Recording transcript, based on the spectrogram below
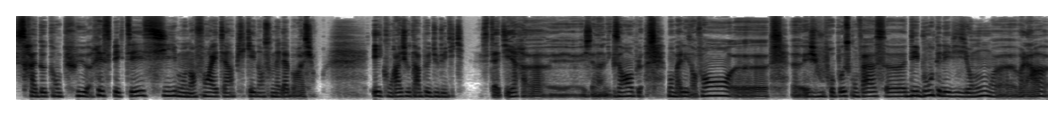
sera d'autant plus respectée si mon enfant a été impliqué dans son élaboration et qu'on rajoute un peu du ludique. C'est-à-dire, euh, je donne un exemple. Bon bah les enfants, euh, euh, je vous propose qu'on fasse euh, des bons télévisions. Voilà.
